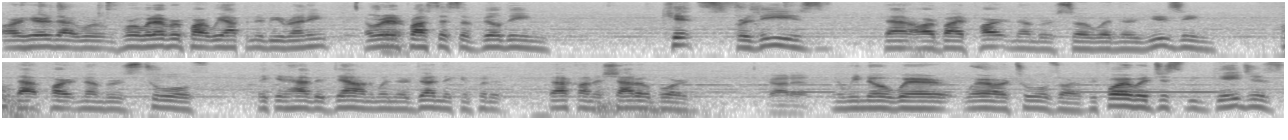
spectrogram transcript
are here that we're for whatever part we happen to be running. And we're in Sure. the process of building kits for these that are by part number. So when they're using that part number's tools, they can have it down. When they're done, they can put it back on a shadow board Got it. and we know where where our tools are. Before it would just be gauges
